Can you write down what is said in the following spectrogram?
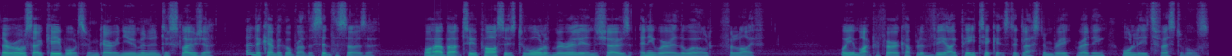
There are also keyboards from Gary Numan and Disclosure, and a Chemical Brothers synthesizer. Or how about two passes to all of Marillion's shows anywhere in the world for life? Or you might prefer a couple of VIP tickets to Glastonbury, Reading, or Leeds festivals.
